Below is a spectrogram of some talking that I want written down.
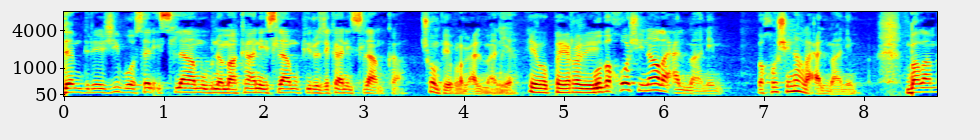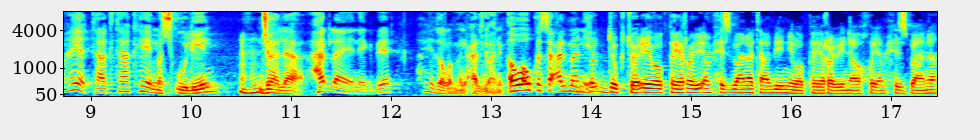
دەم درێژی بۆ سەر ئیسلام و بنەماکانی ئیسلام و پیرۆزەکانی ئیسلامکە چۆن پێ بڵم ئەلمانە ئێوە پەیڕەوی و بەخۆشی ناڵە ئەلمانیم بەخۆشی ناڵە ئەلمانیم بەڵام هەیە تاکتاک هەیە مەسئولین جالا هەر لایەنێک بێ هەیە دەڵە من ئەلمانیم ئەو ئەو کەسە ئەلمانی دکتۆر ئێوە پەیڕەوی ئەم حیزبانە تا بینیەوە پەیڕەوی ناوخۆی ئەم حیزبانە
